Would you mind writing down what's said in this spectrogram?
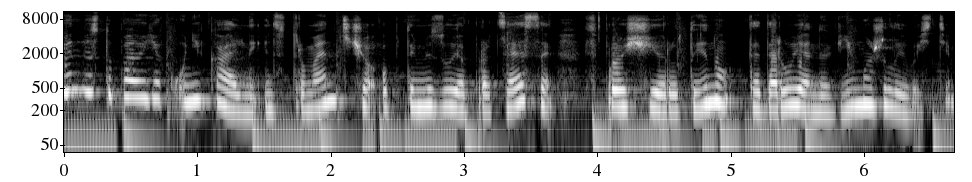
Він виступає як унікальний інструмент, що оптимізує процеси, спрощує рутину та дарує нові можливості.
